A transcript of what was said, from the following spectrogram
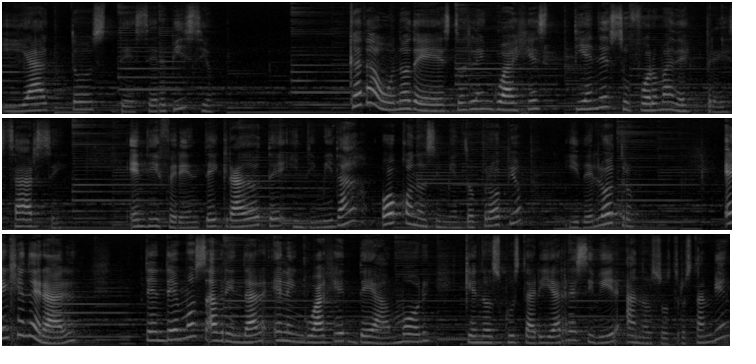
y actos de servicio. Cada uno de estos lenguajes tiene su forma de expresarse en diferente grado de intimidad o conocimiento propio y del otro. En general, tendemos a brindar el lenguaje de amor que nos gustaría recibir a nosotros también.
